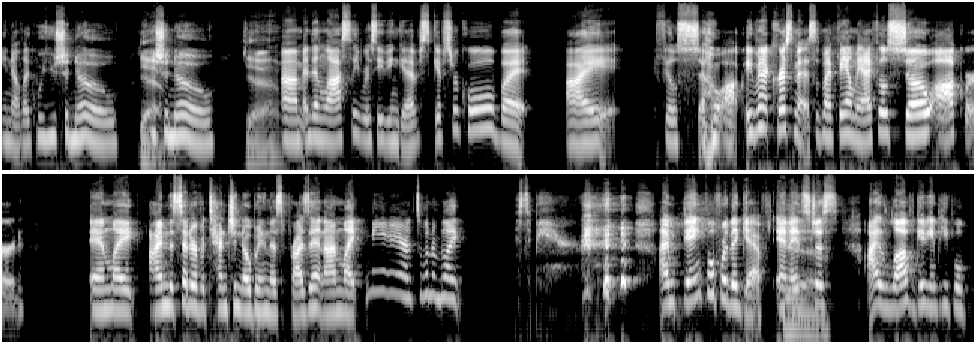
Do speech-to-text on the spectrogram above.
you know, like, well, you should know. yeah You should know. yeah Um, and then lastly, receiving gifts. Gifts are cool, but I feel so awkward. Even at Christmas with my family, I feel so awkward. And like, I'm the center of attention opening this present, and I'm like, me, I just want to like disappear. I'm thankful for the gift. And it's just, I love giving people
